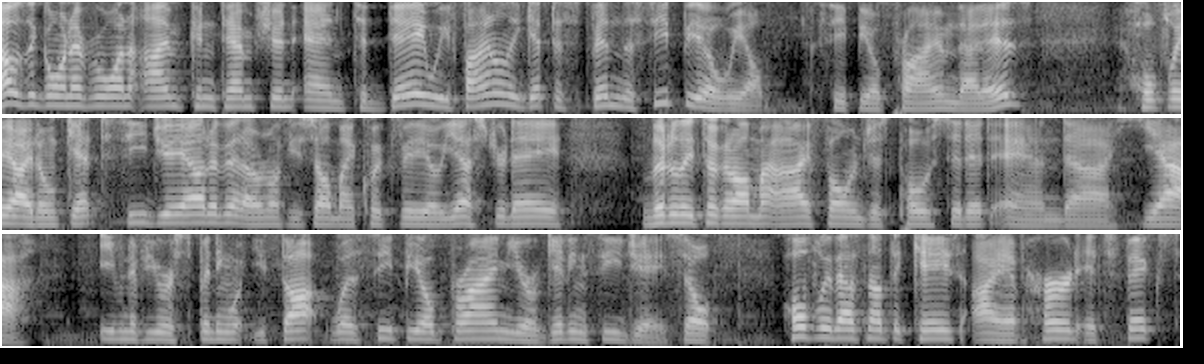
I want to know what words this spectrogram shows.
How's it going everyone? I'm Contemption and today we finally get to spin the Scipio wheel. Scipio Prime that is. Hopefully I don't get CJ out of it. I don't know if you saw my quick video yesterday. Literally took it on my iPhone, just posted it and uh, yeah. Even if you were spinning what you thought was Scipio Prime, you're getting CJ. So hopefully that's not the case. I have heard it's fixed.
